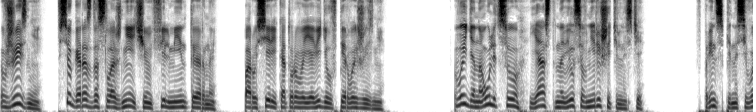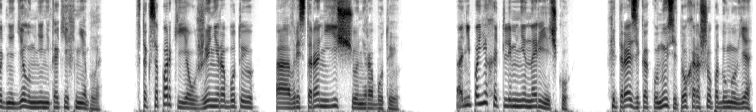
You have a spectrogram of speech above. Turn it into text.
В жизни все гораздо сложнее, чем в фильме «Интерны», пару серий которого я видел в первой жизни. Выйдя на улицу, я остановился в нерешительности. В принципе, на сегодня дел у меня никаких не было. В таксопарке я уже не работаю, а в ресторане еще не работаю. А не поехать ли мне на речку? Хоть разик окунусь, и то хорошо, подумал я.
